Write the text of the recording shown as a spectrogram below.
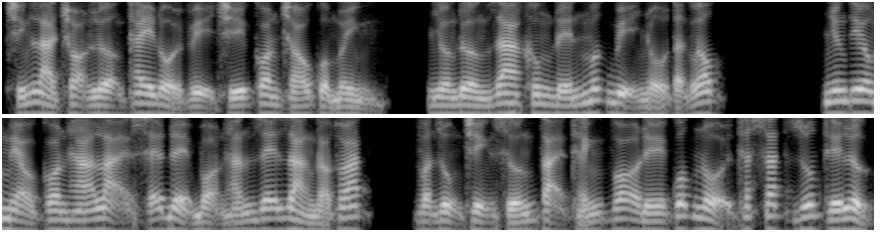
chính là chọn lượng thay đổi vị trí con cháu của mình, nhường đường ra không đến mức bị nổ tận gốc. Nhưng tiêu mèo con há lại sẽ để bọn hắn dễ dàng đào thoát, vận dụng trịnh sướng tại thánh võ đế quốc nội thất sắt giúp thế lực,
